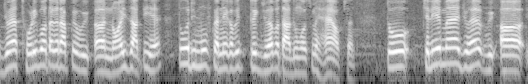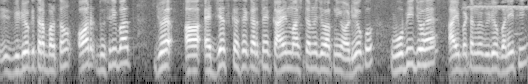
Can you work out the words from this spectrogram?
जो है थोड़ी बहुत अगर आपके नॉइज़ आती है तो रिमूव करने का भी ट्रिक जो है बता दूँगा, उसमें है ऑप्शन तो चलिए मैं जो है वीडियो की तरफ़ बढ़ता हूँ, और दूसरी बात जो है एडजस्ट कैसे करते हैं काइन मास्टर में जो अपनी ऑडियो को, वो भी जो है आई बटन में वीडियो बनी थी,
